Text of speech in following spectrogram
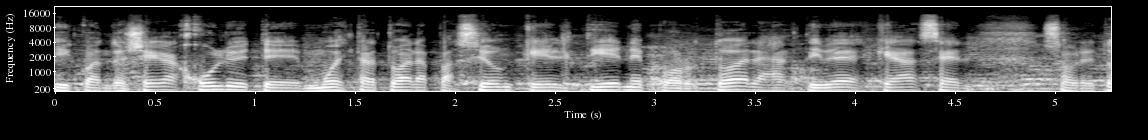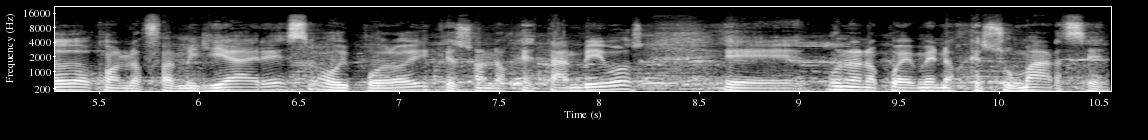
y cuando llega Julio y te muestra toda la pasión que él tiene por todas las actividades que hacen, sobre todo con los familiares, hoy por hoy, que son los que están vivos, eh, uno no puede menos que sumarse.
